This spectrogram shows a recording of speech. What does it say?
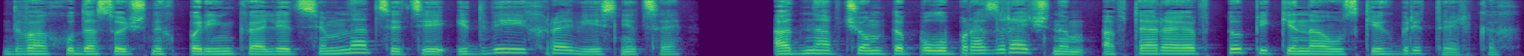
Два худосочных паренька лет 17 и две их ровесницы. Одна в чем то полупрозрачном, а вторая в топике на узких бретельках.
